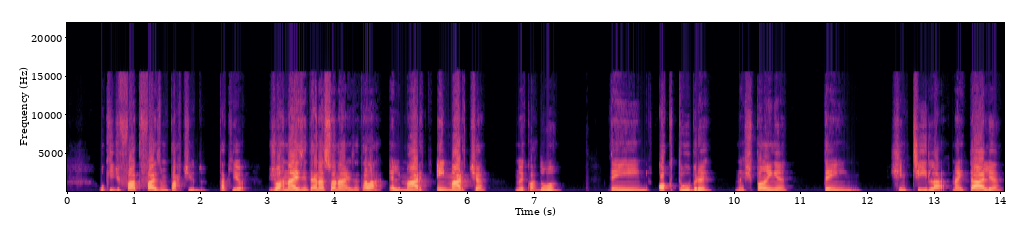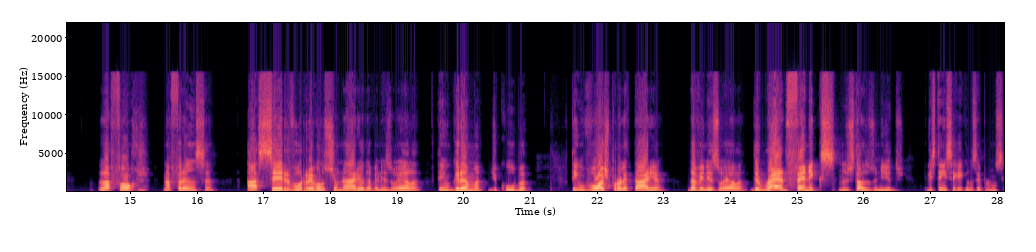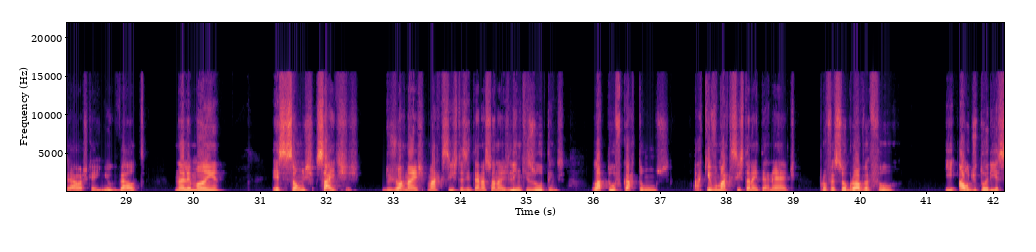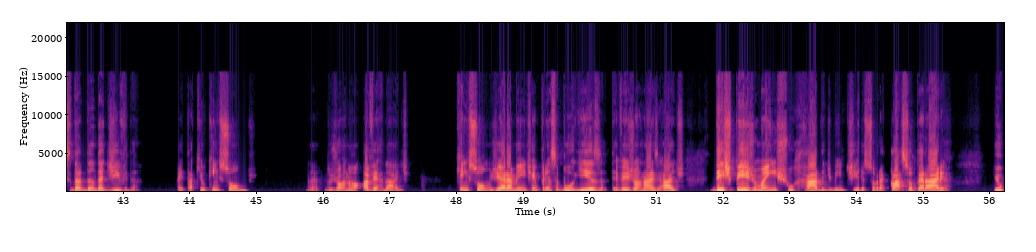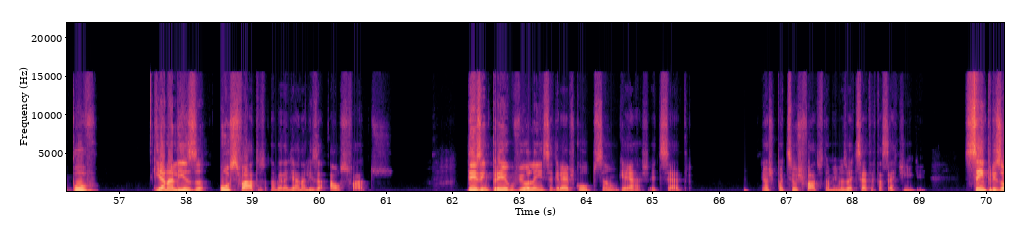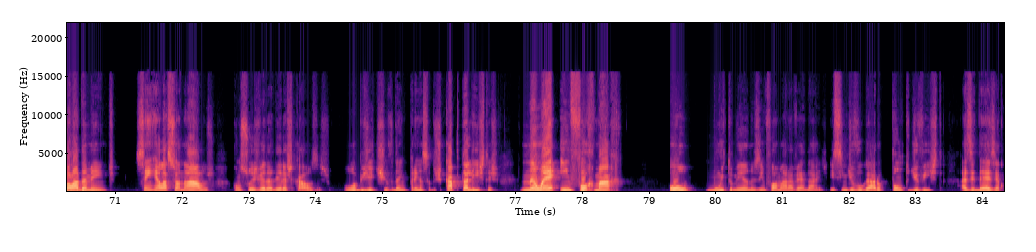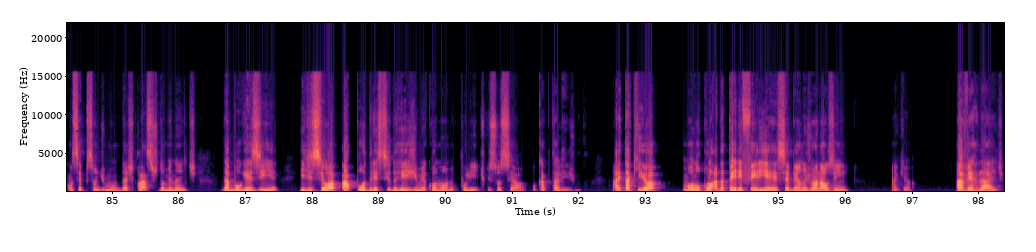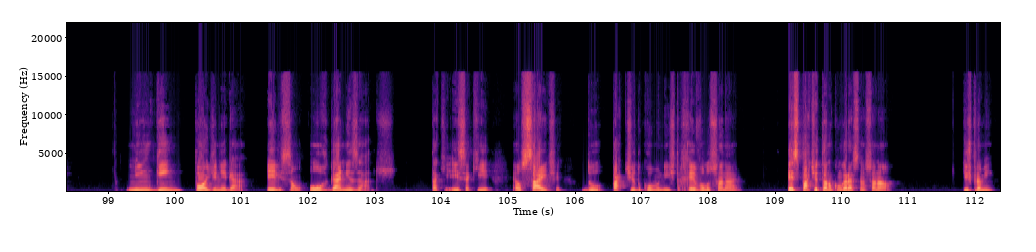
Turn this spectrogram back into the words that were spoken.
o que de fato faz um partido. Tá aqui, ó. Jornais internacionais, tá lá. El Mar em Marcha, no Equador. Tem Octubre, na Espanha. Tem Scintilla, na Itália. La Forge, na França. Acervo Revolucionário da Venezuela. Tem o Grama, de Cuba tem o Voz Proletária da Venezuela, The Red Phoenix nos Estados Unidos. Eles têm esse aqui que eu não sei pronunciar, acho que é em Jugwelt, na Alemanha. Esses são os sites dos jornais marxistas internacionais. Links úteis, Latuf Cartoons, Arquivo Marxista na Internet, Professor Grover Fuhr e Auditoria Cidadã da Dívida. Aí está aqui o Quem Somos, né, do jornal A Verdade, quem somos. Diariamente a imprensa burguesa, TV, jornais e rádios, despeja uma enxurrada de mentiras sobre a classe operária e o povo e analisa os fatos, na verdade, analisa aos fatos. Desemprego, violência, greves, corrupção, guerras, etc. Eu acho que pode ser os fatos também, mas o etc está certinho aqui. Sempre isoladamente, sem relacioná-los com suas verdadeiras causas. O objetivo da imprensa dos capitalistas não é informar, ou muito menos informar a verdade, e sim divulgar o ponto de vista, as ideias e a concepção de mundo das classes dominantes, da burguesia e de seu apodrecido regime econômico, político e social, o capitalismo. Aí tá aqui, ó, o maluco lá da periferia recebendo o jornalzinho. Aqui, ó. A verdade. Ninguém pode negar. Eles são organizados. Tá aqui. Esse aqui é o site do Partido Comunista Revolucionário. Esse partido está no Congresso Nacional? Diz para mim.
